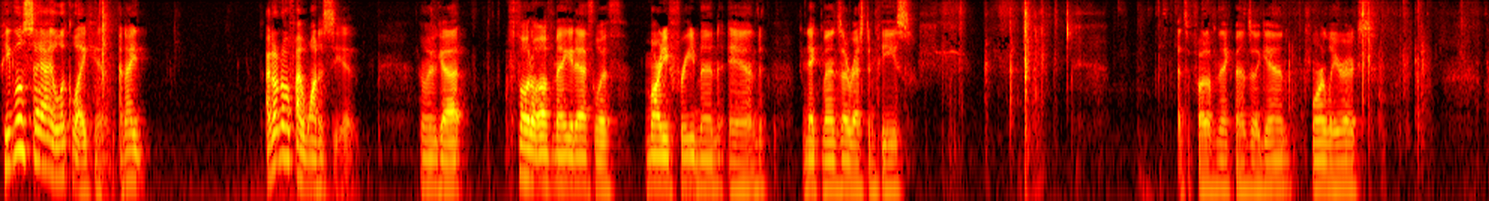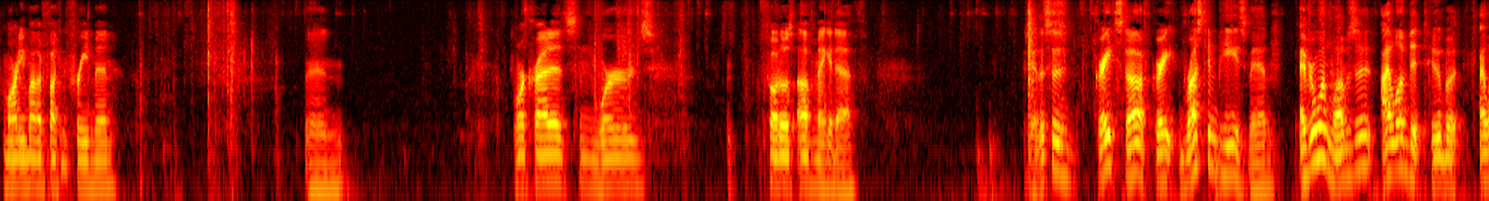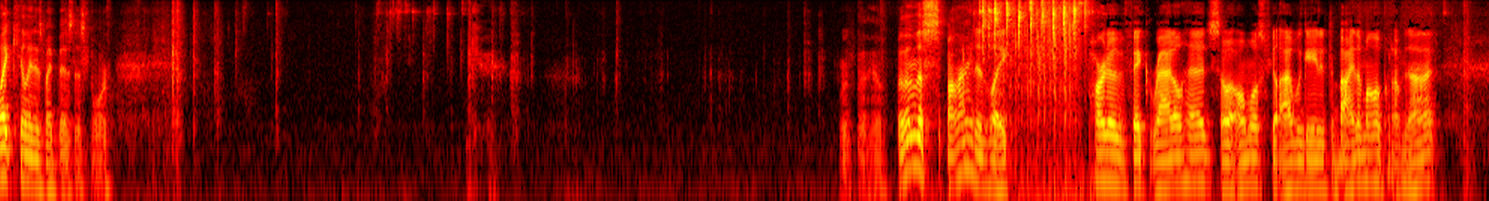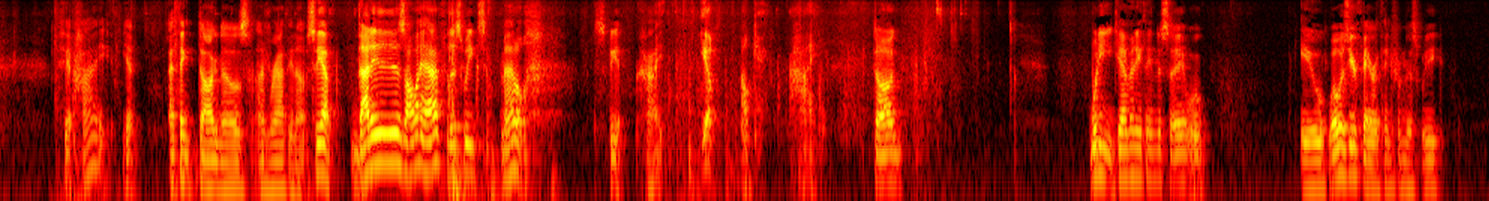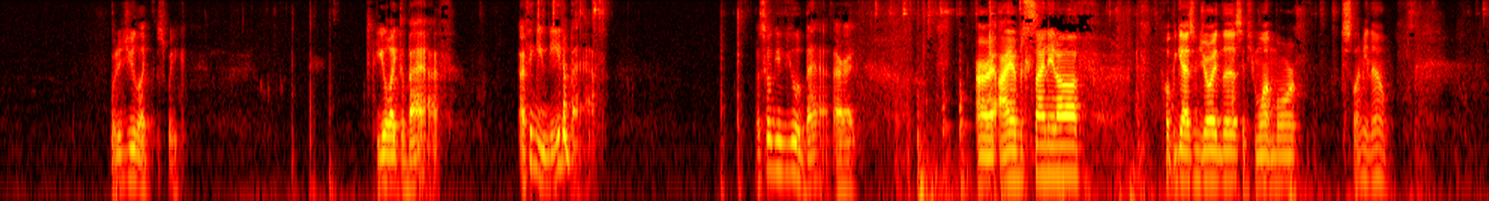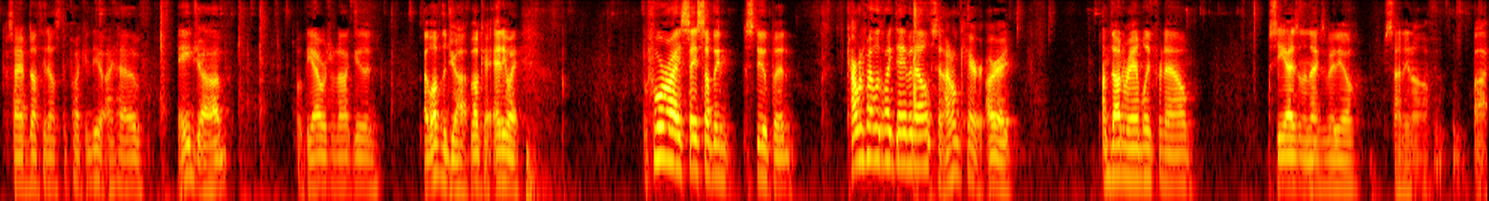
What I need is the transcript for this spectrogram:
People say I look like him, and I... I don't know if I want to see it. And we've got photo of Megadeth with Marty Friedman and Nick Menza, rest in peace. That's a photo of Nick Menza again. More lyrics. Marty motherfucking Friedman. And more credits and words. Photos of Megadeth. Yeah, this is great stuff. Great. Rust in peace, man. Everyone loves it. I loved it too, but I like killing as my business more. What the hell? But then the spine is like part of Vic Rattlehead, so I almost feel obligated to buy them all, but I'm not. Yeah, hi. Yeah, I think dog knows I'm wrapping up. So yeah, that is all I have for this week's metal. So yeah, hi. Yep. Okay. Hi. Dog. what do you, do you have anything to say? Well, ew. What was your favorite thing from this week? What did you like this week? You like the bath. I think you need a bath. Let's go give you a bath. All right. All right, I am signing off. Hope you guys enjoyed this. If you want more, just let me know. Because I have nothing else to fucking do. I have a job, but the hours are not good. I love the job. Okay, anyway. Before I say something stupid, comment if I look like David Ellefson. I don't care. All right. I'm done rambling for now. See you guys in the next video. Signing off. Bye.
